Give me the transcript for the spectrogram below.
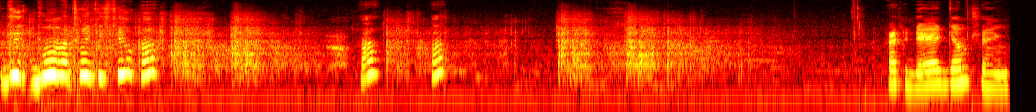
You, you want my Twinkies too, huh? Huh? Huh? That's a dad gum shame.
